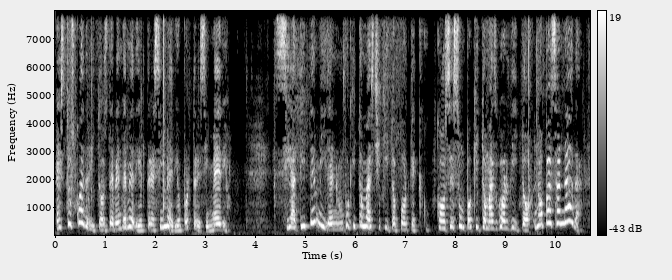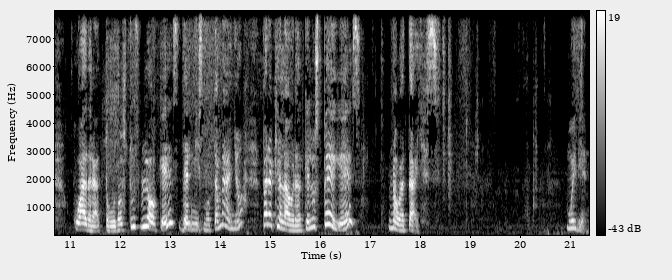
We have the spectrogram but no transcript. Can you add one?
Estos cuadritos deben de medir tres y medio por tres y medio. Si a ti te miden un poquito más chiquito porque coses un poquito más gordito, no pasa nada. Cuadra todos tus bloques del mismo tamaño para que a la hora que los pegues, no batalles. Muy bien.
